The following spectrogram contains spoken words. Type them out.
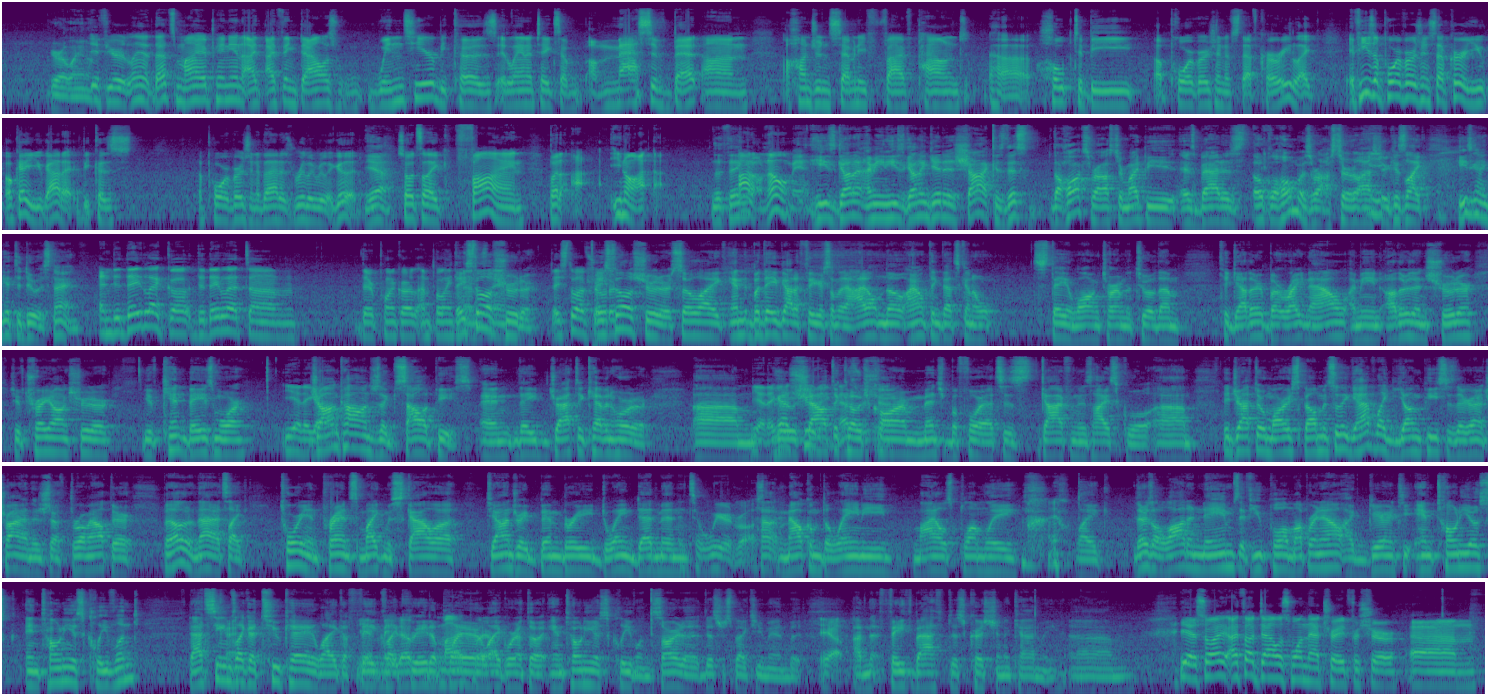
you're Atlanta. if you're Atlanta, that's my opinion. I, I think Dallas wins here because Atlanta takes a, a massive bet on a 175 pound uh, hope to be a poor version of Steph Curry. Like if he's a poor version of Steph Curry, you okay, you got it because a poor version of that is really really good. Yeah. So it's like fine, but I, you know I, the thing I don't know, man. He's gonna. I mean, he's gonna get his shot because this the Hawks roster might be as bad as Oklahoma's roster last year. Because like he's gonna get to do his thing. And did they let go? Did they let um their point guard? I'm blanking. They still have name. Schroeder. They still have Schroeder. They still have Schroeder. So like, and but they've got to figure something out. I don't know. I don't think that's gonna stay long term. The two of them together. But right now, I mean, other than Schroeder, so you have Trae Young, Schroeder. You have Kent Bazemore. yeah, they got John Collins is a solid piece, and they drafted Kevin Huerter. Um, Yeah, they got who, shout out to Coach sure. Carm mentioned before. That's his guy from his high school. Um, they drafted Omari Spellman, so they have like young pieces they're going to try and they're just going to throw them out there. But other than that, it's like Taurean Prince, Mike Muscala, DeAndre Bembry, Dewayne Dedmon, It's a weird roster. uh, Malcolm Delaney, Miles Plumlee. like, there's a lot of names. If you pull them up right now, I guarantee Antonio Antonius Cleveland. That seems Okay. like a 2K, like a fake, made like create a player, player. like we're gonna throw Antonius Cleveland. Sorry to disrespect you, man, but Yeah. I'm not, Faith Baptist Christian Academy. Um, Yeah, so I, I thought Dallas won that trade for sure. Um,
